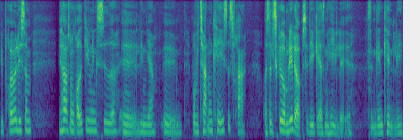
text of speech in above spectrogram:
Vi prøver ligesom, vi har også nogle rådgivningssider, øh, linjer, øh, hvor vi tager nogle cases fra, og så skriver dem lidt op, så de ikke er sådan helt øh, sådan genkendelige.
